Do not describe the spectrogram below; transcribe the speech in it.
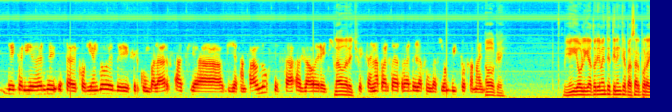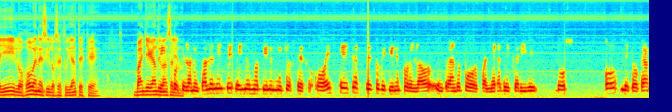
de Caribe Verde, o sea, corriendo desde Circunvalar hacia Villa San Pablo, está al lado derecho. Lado derecho. Está en la parte de atrás de la Fundación Víctor Camayo. ok. Bien, y obligatoriamente tienen que pasar por allí los jóvenes y los estudiantes que van llegando y van saliendo. Porque lamentablemente ellos no tienen mucho acceso. O es ese acceso que tienen por el lado, entrando por Palmeras del Caribe 2, o le toca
